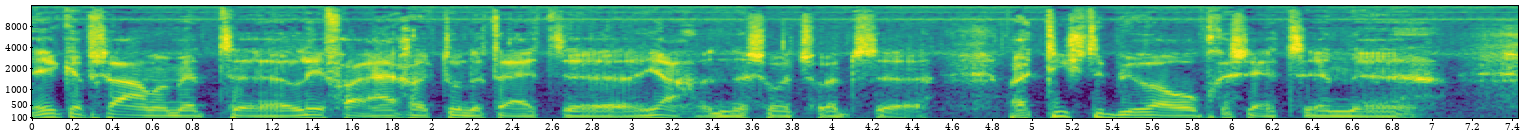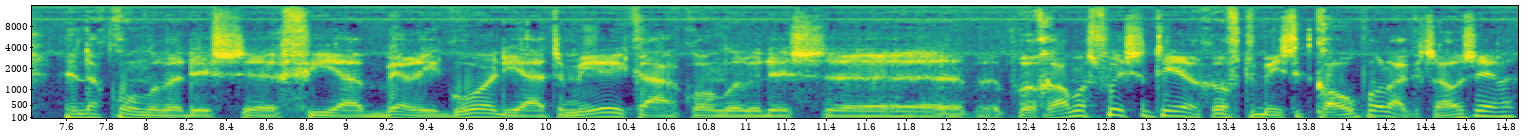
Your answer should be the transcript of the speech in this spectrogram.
ik heb samen met eh Liv eigenlijk toen de tijd ja, een soort, soort artiestenbureau opgezet. En... en daar konden we dus eh, via Barry Gordy uit Amerika konden we dus eh, programma's presenteren. Of tenminste kopen, laat ik het zo zeggen.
